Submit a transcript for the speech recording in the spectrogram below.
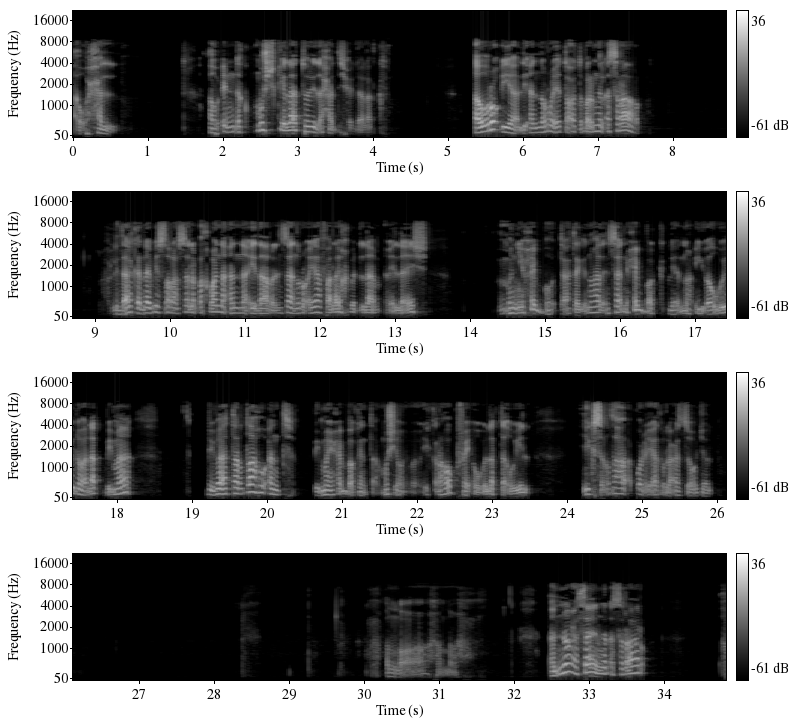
أو حل أو عندك مشكلة تريد أحد يحلها لك أو رؤية لأن الرؤية تعتبر من الأسرار. لذلك النبي صلى الله عليه وسلم أخبرنا أن إذا رأى الإنسان رؤيا فلا يخبر إلا إيش؟ من يحبه. تعتقد أنه هذا الإنسان يحبك لأنه يؤولها لك بما بما ترضاه أنت بما يحبك أنت. مش يكرهك فيؤول لك تأويل يكسر ظهرك والعياذ بالله عز وجل. الله الله. النوع الثاني من الأسرار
